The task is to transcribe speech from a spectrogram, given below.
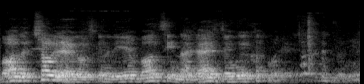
بہت اچھا ہو جائے گا اس کا نتیجہ بہت سی ناجائز جنگیں ختم ہو جائے گی۔ یعنی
